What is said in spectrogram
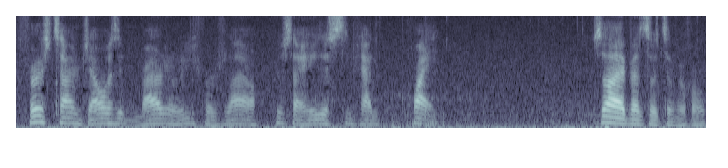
First time John wasn't mad or ready for now. This time he just seemed kind of quiet. So I had been so difficult.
